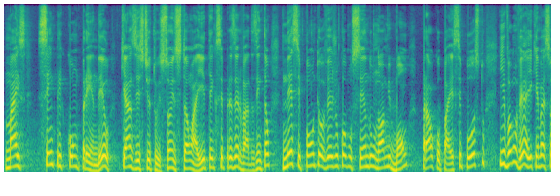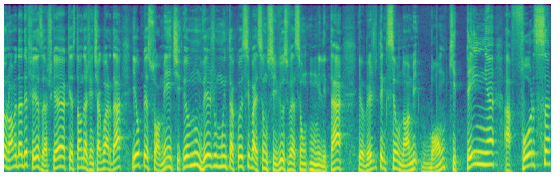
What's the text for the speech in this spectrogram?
mas sempre compreendeu que as instituições estão aí, têm que ser preservadas. Então, nesse ponto, eu vejo como sendo um nome bom para ocupar esse posto e vamos ver aí quem vai ser o nome da defesa. Acho que é questão da gente aguardar. Eu, pessoalmente, eu não vejo muita coisa se vai ser um civil, se vai ser um, um militar. Eu vejo que tem que ser um nome bom, que tenha a força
